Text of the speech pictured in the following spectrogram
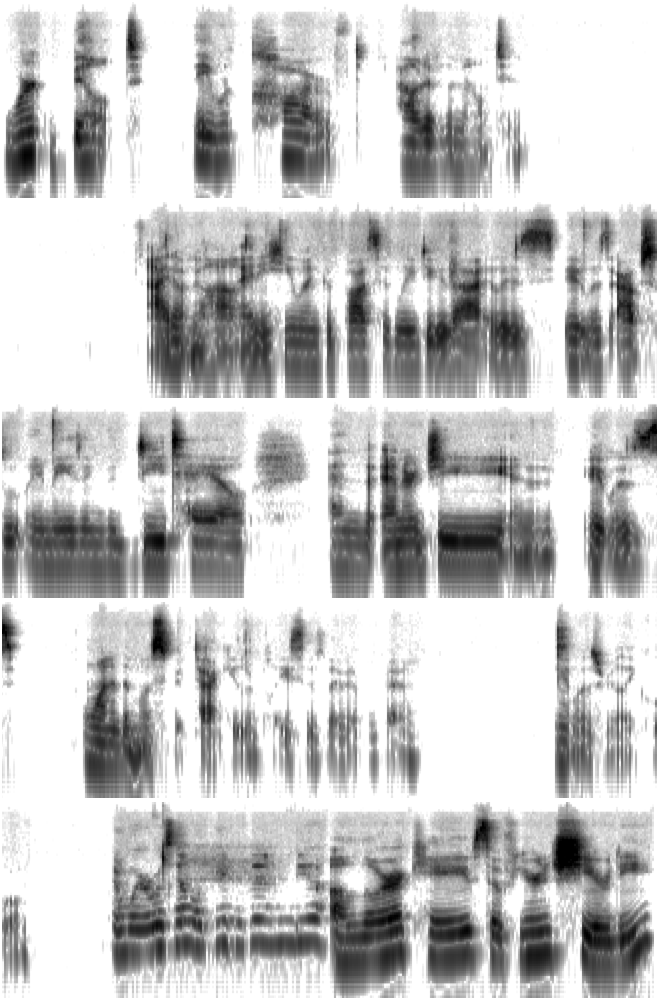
weren't built, they were carved out of the mountain. I don't know how any human could possibly do that. It was it was absolutely amazing the detail and the energy and it was one of the most spectacular places I've ever been. It was really cool. And where was that located in India? Ellora Cave. So if you're in Shirdi,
